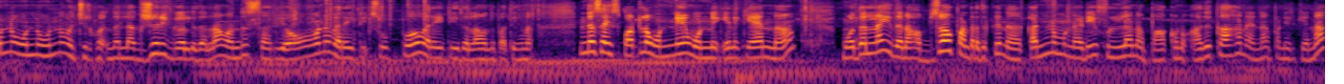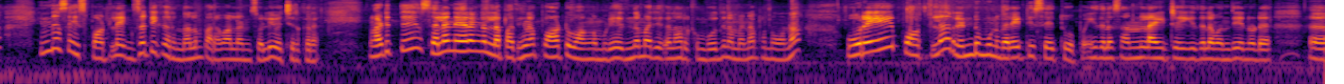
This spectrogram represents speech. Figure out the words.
ஒன்று ஒன்று ஒன்று வச்சுருக்கோம். இந்த லக்ஸரி கேர்ள் இதெல்லாம் வந்து சரியான வெரைட்டி சூப்பர் வெரைட்டி இதெல்லாம் வந்து பார்த்திங்கன்னா இந்த சைஸ் பாட்டில் ஒன்றே ஒன்று எனக்கு ஏன்னா முதல்ல இதை நான் அப்சர்வ் பண்ணுறதுக்கு நான் கண்ணு முன்னாடியே ஃபுல்லாக நான் பார்க்கணும். அதுக்காக நான் என்ன பண்ணியிருக்கேன்னா இந்த சைஸ் பாட்டில் எக்ஸட்டிக்காக இருந்தாலும் பரவாயில்லன்னு சொல்லி வச்சுருக்கிறேன். அடுத்து சில நேரங்களில் பார்த்தீங்கன்னா பாட்டு வாங்க முடியாது. இந்த மாதிரி இதெல்லாம் இருக்கும்போது நம்ம என்ன பண்ணுவோம்? பண்ணுவோன்னா ஒரே பாட்டில் ரெண்டு மூணு வெரைட்டி சேர்த்து வைப்போம். இதில் சன்லைட்டு இதில் வந்து என்னோடய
